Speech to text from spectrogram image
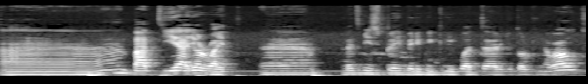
uh, but yeah you're right. Uh, let me explain very quickly what are you talking about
